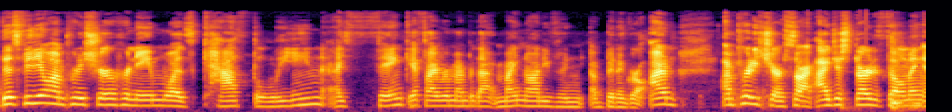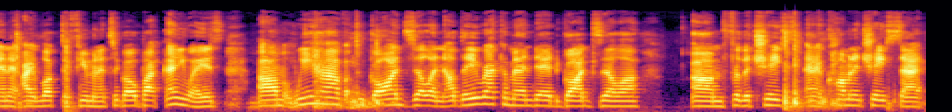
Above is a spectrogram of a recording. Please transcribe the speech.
this video, I'm pretty sure her name was Kathleen, I think, if I remember that. It might not even have been a girl. I'm, I'm pretty sure. Sorry, I just started filming and I looked a few minutes ago. But anyways, um, we have Godzilla. Now, they recommended Godzilla um, for the chase and uh, common and chase set.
